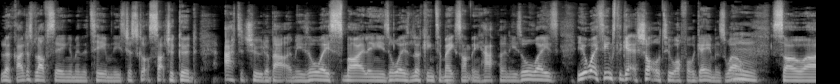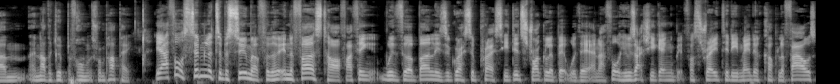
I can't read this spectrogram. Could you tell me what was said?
look, I just love seeing him in the team. And he's just got such a good attitude about him. He's always smiling. He's always looking to make something happen. He's always he always seems to get a shot or two off of a game as well. Mm. So um, another good performance from Pape. Yeah, I thought similar to Bissouma for the in the first half. I think with uh, Burnley's aggressive press, he did struggle a bit with it, and I thought he was actually getting a bit frustrated. He made a couple of fouls.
